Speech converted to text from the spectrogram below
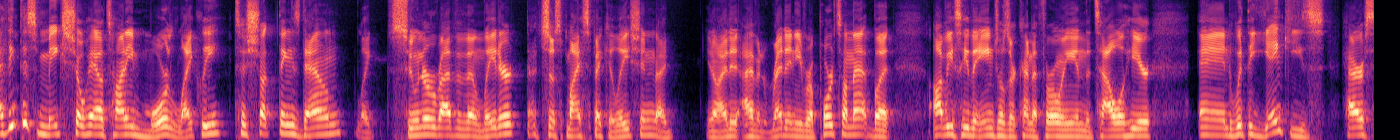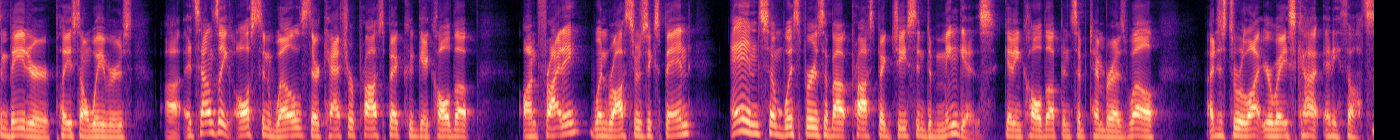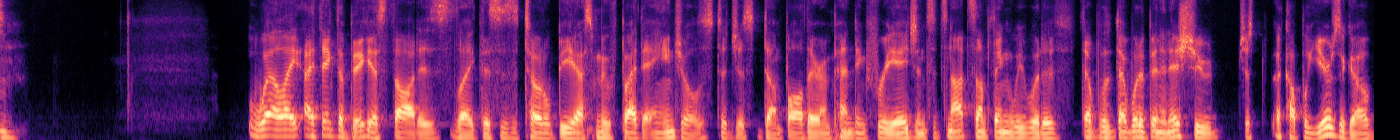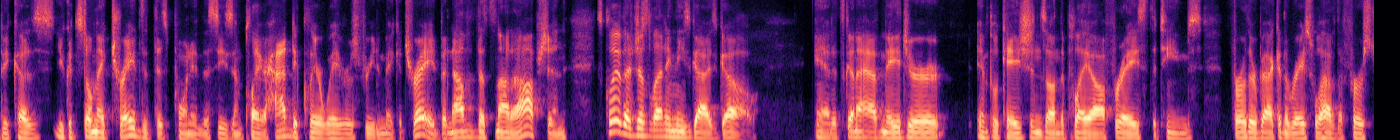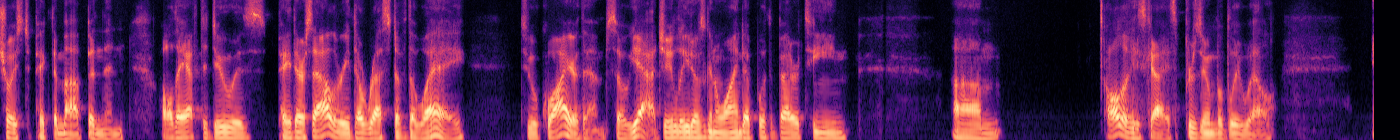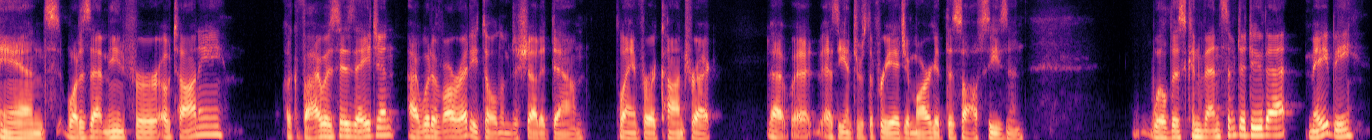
I think this makes Shohei Ohtani more likely to shut things down like sooner rather than later. That's just my speculation. I you know I, I haven't read any reports on that, but obviously the Angels are kind of throwing in the towel here. And with the Yankees, Harrison Bader placed on waivers. Uh, it sounds like Austin Wells, their catcher prospect, could get called up on Friday when rosters expand, and some whispers about prospect Jasson Dominguez getting called up in September as well. I just threw a lot your way, Scott. Any thoughts? Mm. Well, I, I think the biggest thought is like this is a total BS move by the Angels to just dump all their impending free agents. It's not something we would have that would that would have been an issue just a couple years ago because you could still make trades at this point in the season. Player had to clear waivers for you to make a trade, but now that that's not an option, it's clear they're just letting these guys go, and it's going to have major implications on the playoff race. The teams further back in the race will have the first choice to pick them up, and then all they have to do is pay their salary the rest of the way to acquire them. So yeah, Giolito is going to wind up with a better team. Um, all of these guys presumably will. And what does that mean for Ohtani? Look, if I was his agent, I would have already told him to shut it down, playing for a contract that, as he enters the free agent market this offseason. Will this convince him to do that? Maybe.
